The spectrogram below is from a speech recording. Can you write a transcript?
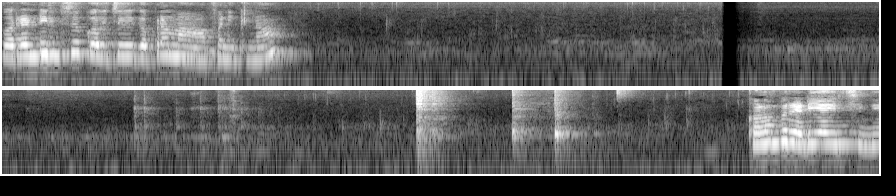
ஒரு ரெண்டு நிமிஷம் கொதிச்சதுக்கப்புறம் நம்ம ஆஃப் பண்ணிக்கலாம். குழம்பு ரெடி ஆயிடுச்சுங்க.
